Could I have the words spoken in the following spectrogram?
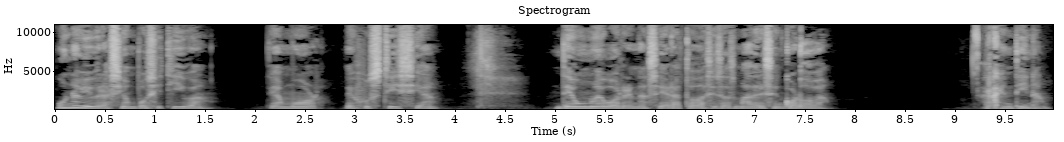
una vibración positiva de amor, de justicia, de un nuevo renacer a todas esas madres en Córdoba, Argentina.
